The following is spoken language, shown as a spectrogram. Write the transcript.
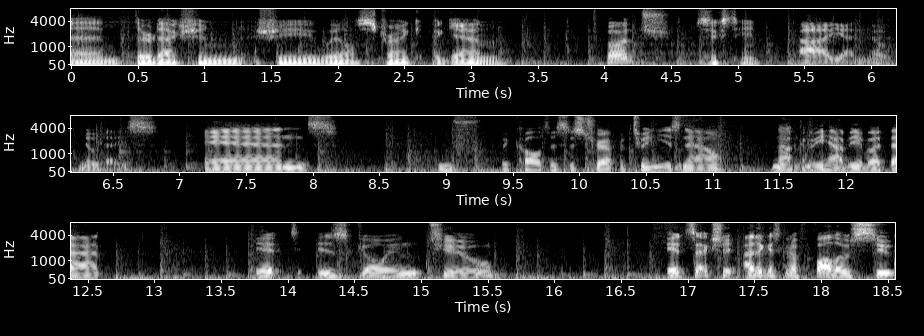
And third action, she will strike again. Punch. 16. Uh yeah, no, no dice. And oof, the cultist is trapped between you now. Not gonna be happy about that. It is going to. It's actually, I think it's going to follow suit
